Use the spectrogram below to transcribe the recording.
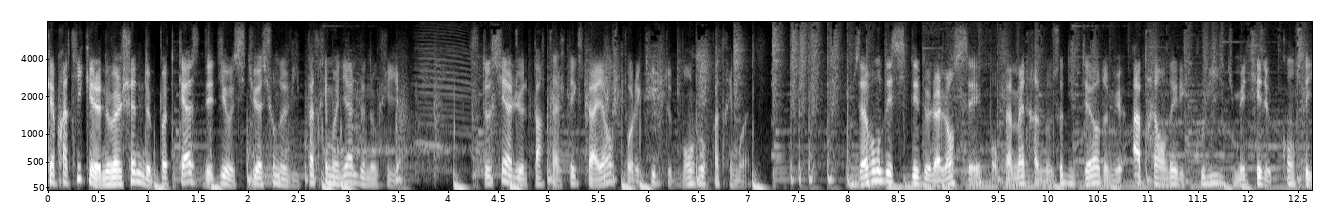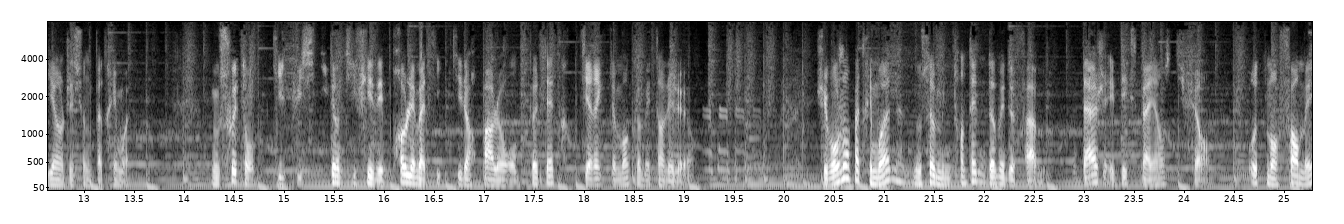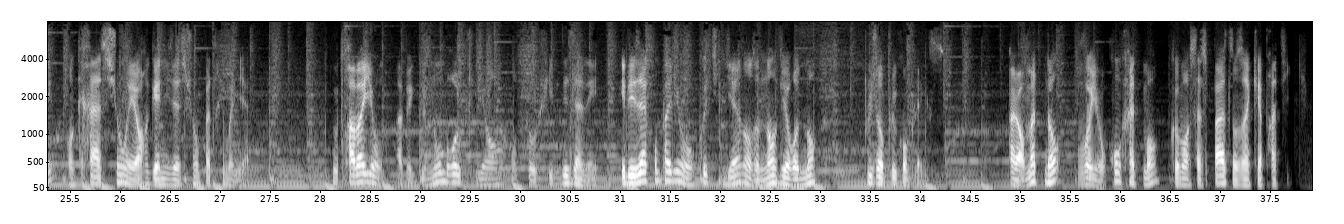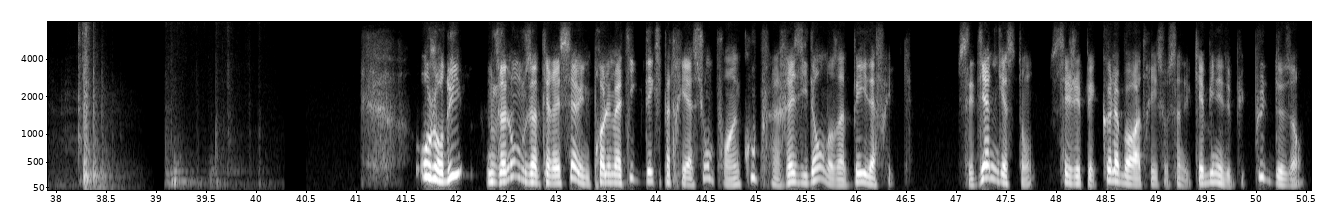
Capratique est la nouvelle chaîne de podcast dédiée aux situations de vie patrimoniale de nos clients. C'est aussi un lieu de partage d'expériences pour l'équipe de Bonjour Patrimoine. Nous avons décidé de la lancer pour permettre à nos auditeurs de mieux appréhender les coulisses du métier de conseiller en gestion de patrimoine. Nous souhaitons qu'ils puissent identifier des problématiques qui leur parleront peut-être directement comme étant les leurs. Chez Bonjour Patrimoine, nous sommes une trentaine d'hommes et de femmes, d'âge et d'expériences différents, hautement formés en création et organisation patrimoniale. Nous travaillons avec de nombreux clients au fil des années et les accompagnons au quotidien dans un environnement de plus en plus complexe. Alors maintenant, voyons concrètement comment ça se passe dans un cas pratique. Aujourd'hui, nous allons nous intéresser à une problématique d'expatriation pour un couple résidant dans un pays d'Afrique. C'est Diane Gaston, CGP collaboratrice au sein du cabinet depuis plus de deux ans,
